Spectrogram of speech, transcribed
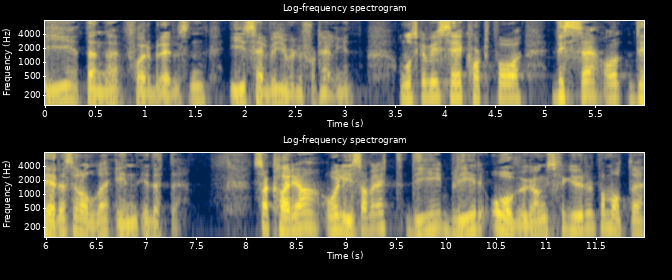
i denne forberedelsen i selve julefortellingen. Og nå skal vi se kort på disse og deres rolle inn i dette. Zakaria og Elisabeth de blir overgangsfigurer på en måte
